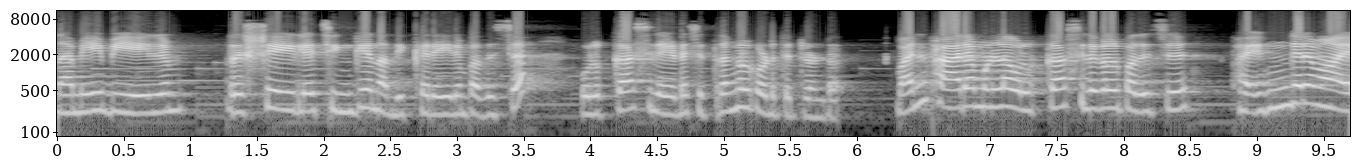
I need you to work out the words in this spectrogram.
നമീബിയയിലും റഷ്യയിലെ ചിങ്കെ നദിക്കരയിലും പതിച്ച ഉൽക്കാശിലയുടെ ചിത്രങ്ങൾ കൊടുത്തിട്ടുണ്ട്. വൻ ഭാരമുള്ള ഉൽക്കാശിലകൾ പതിച്ച് ഭയങ്കരമായ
